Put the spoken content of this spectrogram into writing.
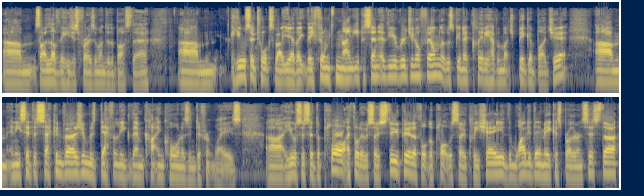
Um, so I love that he just throws him under the bus there. Um, he also talks about yeah, like they filmed ninety percent of the original film that was going to clearly have a much bigger budget, um, and he said the second version was definitely them cutting corners in different ways. Uh, he also said the plot. I thought it was so stupid. I thought the plot was so cliche. Why did they make us brother and sister?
